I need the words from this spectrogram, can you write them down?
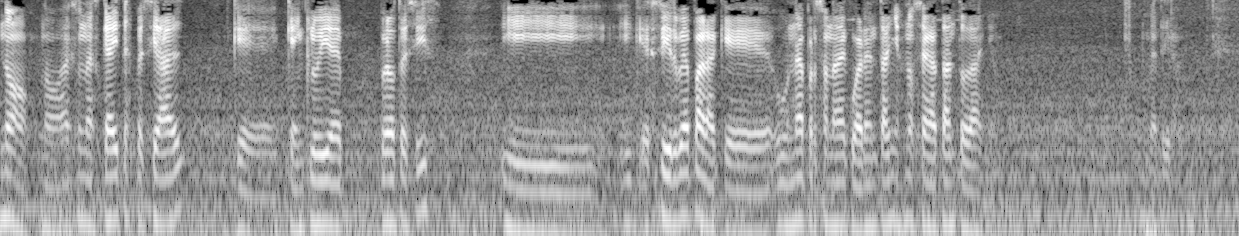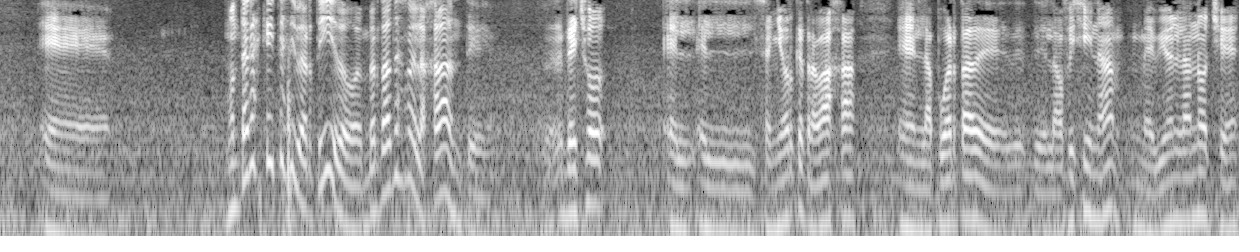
No, no, es un skate especial que, incluye prótesis y, y, que sirve para que una persona de 40 años no se haga tanto daño. Mentira. Eh, Montar skate es divertido, en verdad es relajante. De hecho, el, señor que trabaja en la puerta de, la oficina me vio en la noche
